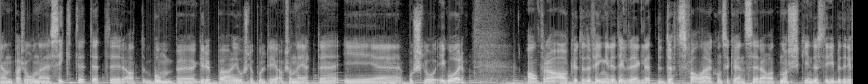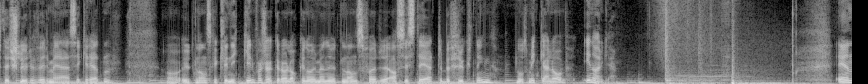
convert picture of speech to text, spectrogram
en person er siktet etter at bombegruppa i Oslo-politiet aksjonerte i eh, Oslo i går. Alt fra avkuttede fingre til regelrett dødsfall er konsekvenser av at norske industribedrifter slurver med sikkerheten. Og utenlandske klinikker forsøker å lokke nordmenn utenlands for assistert befruktning, noe som ikke er lov i Norge. En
